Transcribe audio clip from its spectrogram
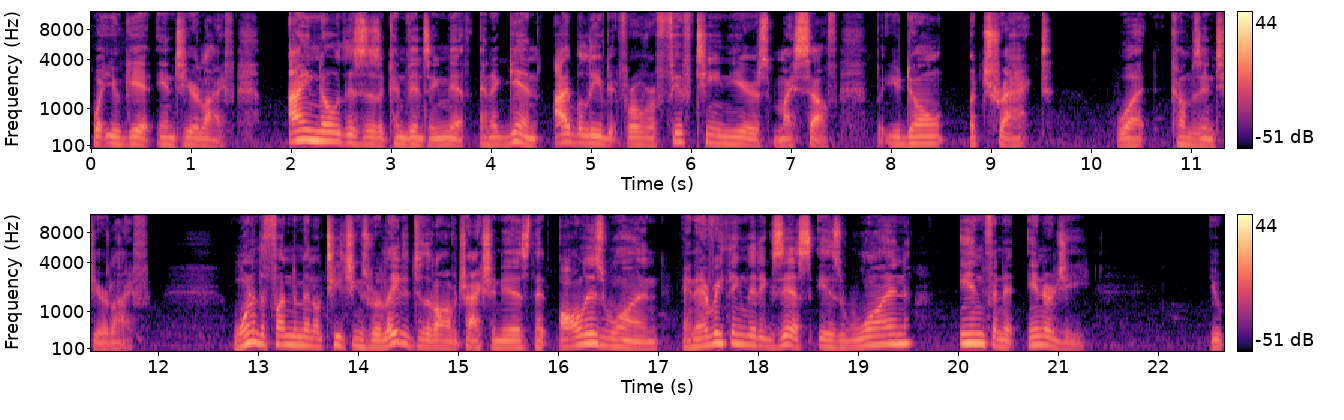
what you get into your life. I know this is a convincing myth, and again, I believed it for over 15 years myself, but you don't attract what comes into your life. One of the fundamental teachings related to the law of attraction is that all is one and everything that exists is one infinite energy. You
